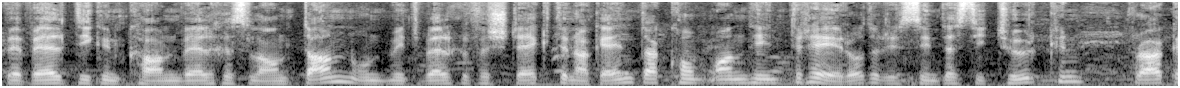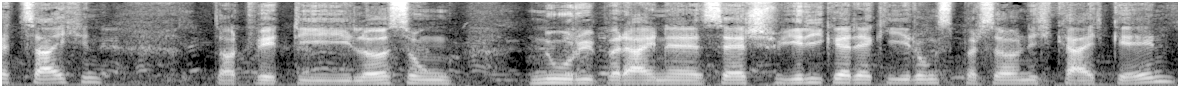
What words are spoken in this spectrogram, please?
bewältigen kann, welches Land dann und mit welcher versteckten Agenda kommt man hinterher, oder? Sind das die Türken? Fragezeichen. Dort wird die Lösung nur über eine sehr schwierige Regierungspersönlichkeit gehen,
